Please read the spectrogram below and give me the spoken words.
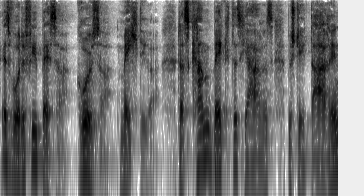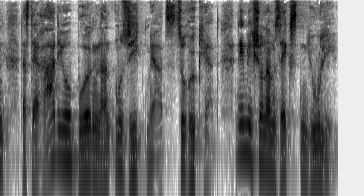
Es wurde viel besser, größer, mächtiger. Das Comeback des Jahres besteht darin, dass der Radio Burgenland Musikmärz zurückkehrt, nämlich schon am 6. Juli.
